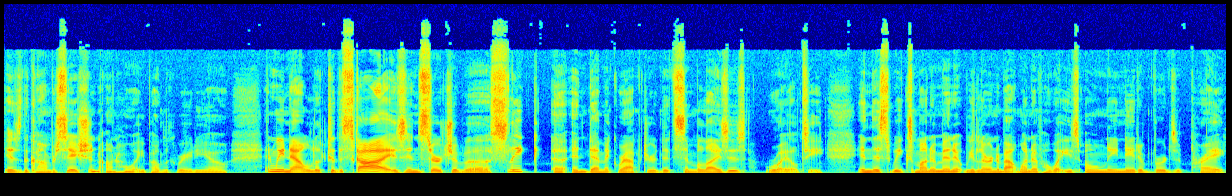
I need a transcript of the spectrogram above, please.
Is The Conversation on Hawaii Public Radio. And we now look to the skies in search of a sleek, uh, endemic raptor that symbolizes royalty. In this week's Manu Minute, we learn about one of Hawaii's only native birds of prey.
